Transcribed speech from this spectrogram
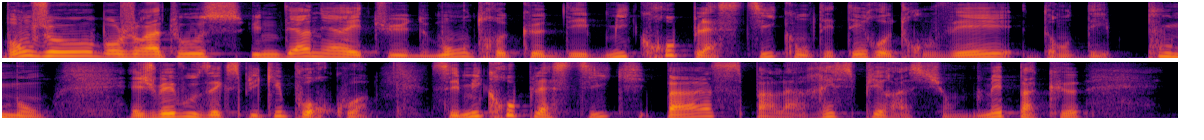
Bonjour, bonjour à tous. Une dernière étude montre que des microplastiques ont été retrouvés dans des poumons. Et je vais vous expliquer pourquoi. Ces microplastiques passent par la respiration, mais pas que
